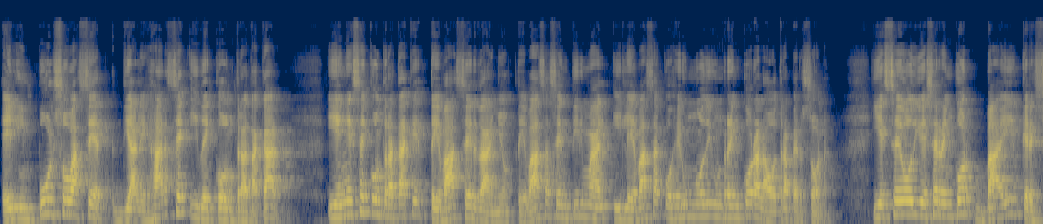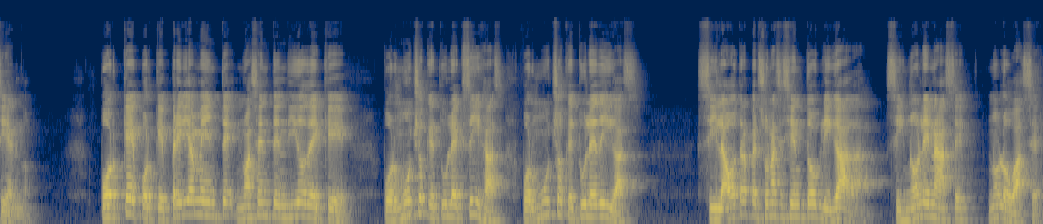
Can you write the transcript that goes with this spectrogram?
el impulso va a ser de alejarse y de contraatacar. Y en ese contraataque te va a hacer daño, te vas a sentir mal y le vas a coger un odio y un rencor a la otra persona. Y ese odio ese rencor va a ir creciendo. ¿Por qué? Porque previamente no has entendido de que por mucho que tú le exijas, por mucho que tú le digas, si la otra persona se siente obligada, si no le nace, no lo va a hacer.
